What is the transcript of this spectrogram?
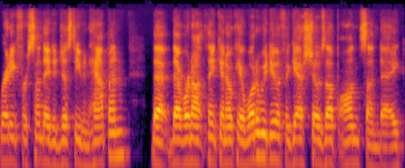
ready for Sunday to just even happen that, that we're not thinking, okay, what do we do if a guest shows up on Sunday?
